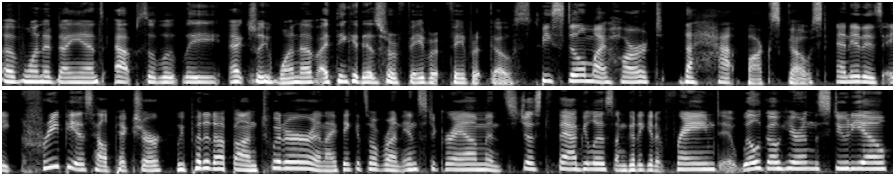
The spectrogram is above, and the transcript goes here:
Of one of Diane's absolutely, actually, one of, I think it is her favorite, favorite ghost. Be Still My Heart, the Hatbox Ghost. And it is a creepy as hell picture. We put it up on Twitter and I think it's over on Instagram. And it's just fabulous. I'm going to get it framed. It will go here in the studio.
